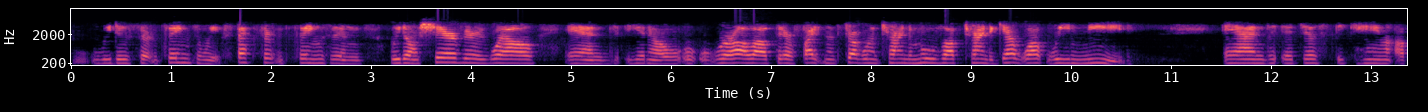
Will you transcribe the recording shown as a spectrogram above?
we do certain things and we expect certain things and we don't share very well and you know we're all out there fighting and struggling trying to move up trying to get what we need. And it just became a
